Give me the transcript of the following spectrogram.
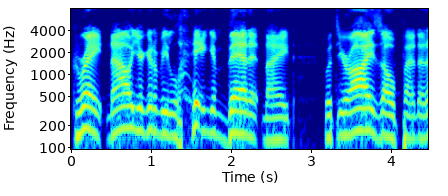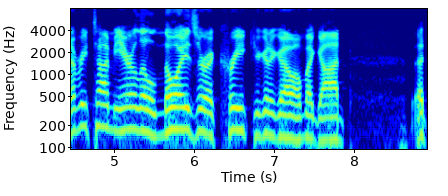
Great. Now you're going to be laying in bed at night with your eyes open, and every time you hear a little noise or a creak, you're going to go, "Oh my God, that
